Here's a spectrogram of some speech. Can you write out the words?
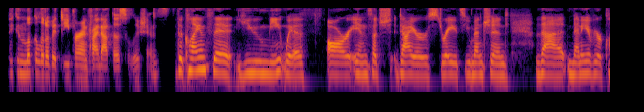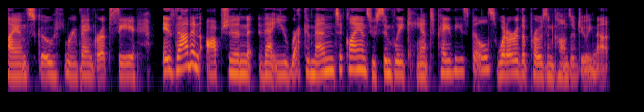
they can look a little bit deeper and find out those solutions. The clients that you meet with are in such dire straits. You mentioned that many of your clients go through bankruptcy. Is that an option that you recommend to clients who simply can't pay these bills? What are the pros and cons of doing that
